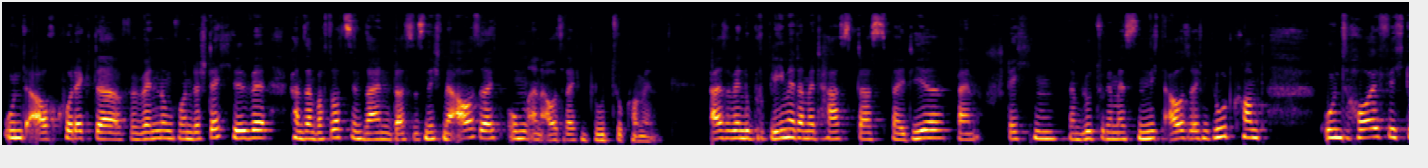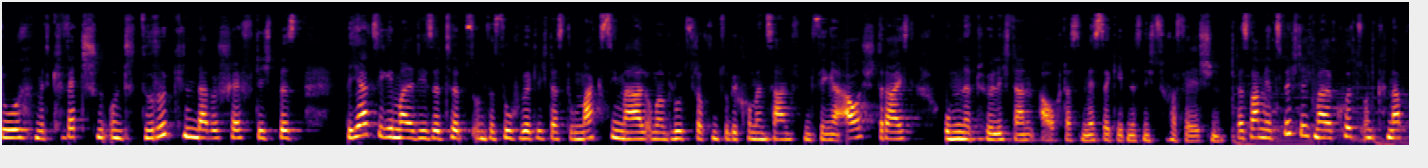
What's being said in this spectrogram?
und auch korrekter Verwendung von der Stechhilfe, kann es einfach trotzdem sein, dass es nicht mehr ausreicht, um an ausreichend Blut zu kommen. Also wenn du Probleme damit hast, dass bei dir beim Stechen, beim Blutzuckermessen nicht ausreichend Blut kommt und häufig du mit Quetschen und Drücken da beschäftigt bist, Beherzige mal diese Tipps und versuch wirklich, dass du maximal, um einen Blutstropfen zu bekommen, sanft den Finger ausstreichst, um natürlich dann auch das Messergebnis nicht zu verfälschen. Das war mir jetzt wichtig, mal kurz und knapp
